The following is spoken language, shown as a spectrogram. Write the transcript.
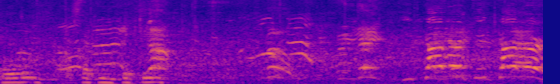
holding, second and 15. Keep cover, keep cover.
